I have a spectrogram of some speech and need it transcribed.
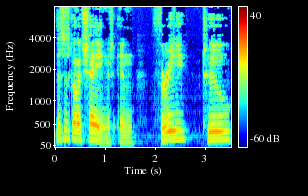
This is going to change in 3, 2,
